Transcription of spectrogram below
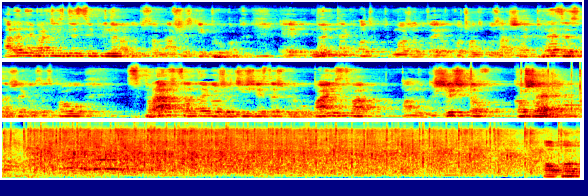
Ale najbardziej zdyscyplinowani, są na wszystkich próbach. E, No i tak od, może tutaj od początku zacznę. Prezes naszego zespołu, sprawca tego, że dziś jesteśmy u Państwa, pan Krzysztof Koszera. Obok,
